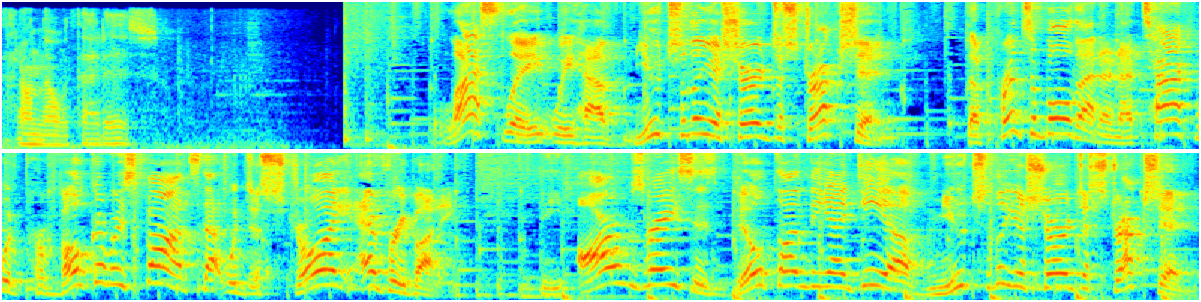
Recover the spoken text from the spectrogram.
I don't know what that is. Lastly, we have mutually assured destruction. The principle that an attack would provoke a response that would destroy everybody. The arms race is built on the idea of mutually assured destruction.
